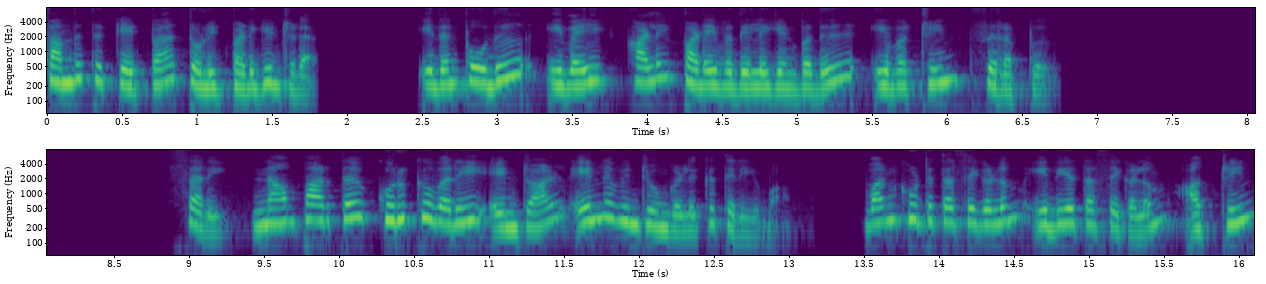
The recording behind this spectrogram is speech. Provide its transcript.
சந்தத்துக்கேற்ப தொழிற்படுகின்றன. இதன்போது இவை களைப்படைவதில்லை என்பது இவற்றின் சிறப்பு. சரி நாம் பார்த்த குறுக்கு வரி என்றால் என்னவென்று உங்களுக்கு தெரியுமா? வன்கூட்டு தசைகளும் இதய தசைகளும் அக்ரின்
